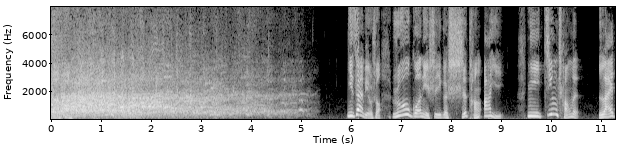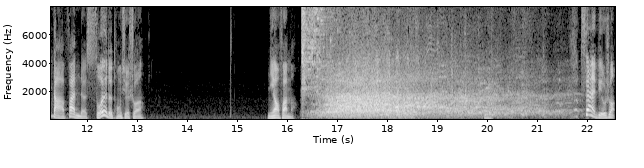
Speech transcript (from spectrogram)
啊。你再比如说，如果你是一个食堂阿姨，你经常问来打饭的所有的同学说：“你要饭吗？”再比如说，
